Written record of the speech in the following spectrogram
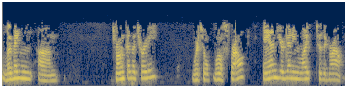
living um, trunk of the tree, which will, will sprout, and you're getting light to the ground.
